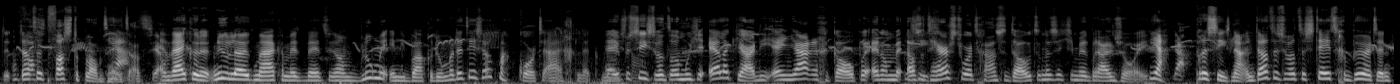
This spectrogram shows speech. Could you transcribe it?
dat het vaste plant heet ja. dat. Ja. En wij kunnen het nu leuk maken met, met dan bloemen in die bakken doen. Maar dat is ook maar kort eigenlijk. Nee, meestal. precies. Want dan moet je elk jaar die eenjarige kopen. En dan, precies. als het herfst wordt, gaan ze dood. En dan zit je met bruin zooi. Ja, ja, precies. Nou, en dat is wat er steeds gebeurt. En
